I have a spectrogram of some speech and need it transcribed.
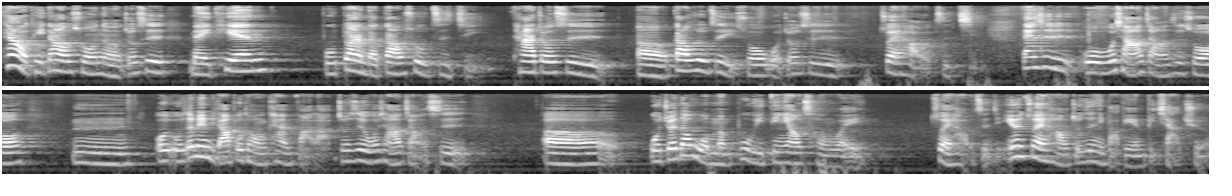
他有提到说呢，就是每天不断的告诉自己，他就是呃，告诉自己说我就是最好的自己。但是我我想要讲的是说，嗯，我我这边比较不同的看法啦，就是我想要讲的是，呃，我觉得我们不一定要成为。最好自己，因为最好就是你把别人比下去了。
